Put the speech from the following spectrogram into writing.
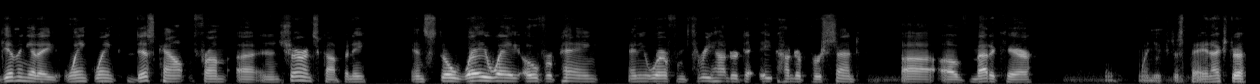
giving it a wink wink discount from uh, an insurance company, and still way, way overpaying anywhere from 300 to 800 percent uh, of Medicare when you could just pay an extra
